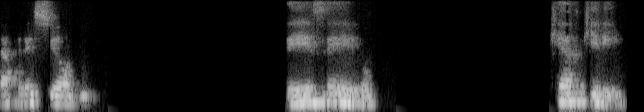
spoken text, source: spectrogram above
la presión de ese ego que adquirí.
